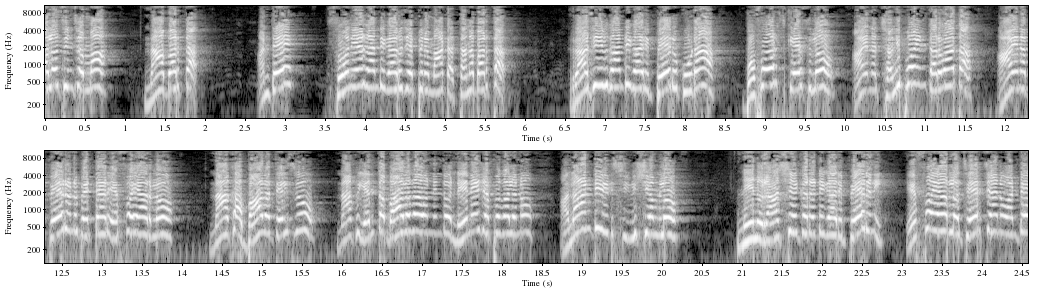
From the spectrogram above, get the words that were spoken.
ఆలోచించమ్మా నా భర్త. అంటే సోనియా గాంధీ గారు చెప్పిన మాట తన భర్త. రాజీవ్ గాంధీ గారి పేరు కూడా బొఫోర్స్ కేసులో ఆయన చనిపోయిన తర్వాత ఆయన పేరును పెట్టారు ఎఫ్ఐఆర్లో నాకు ఆ బాధ తెలుసు నాకు ఎంత బాధగా ఉన్నిందో నేనే చెప్పగలను. అలాంటి విషయంలో నేను రాజశేఖర రెడ్డి గారి పేరుని ఎఫ్ఐఆర్లో చేర్చాను అంటే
